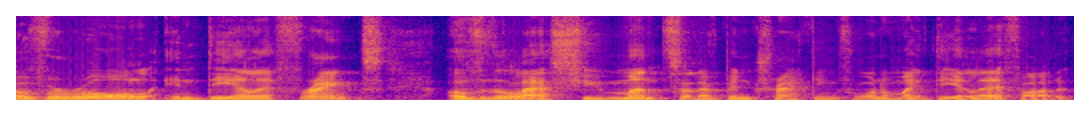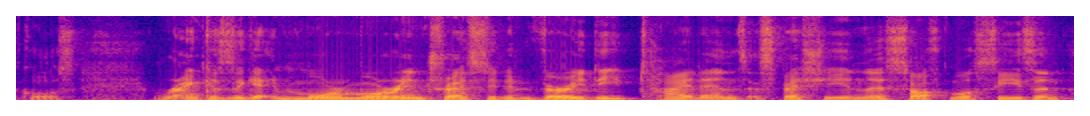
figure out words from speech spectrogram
overall in DLF ranks, over the last few months that I've been tracking for one of my DLF articles. Rankers are getting more and more interested in very deep tight ends, especially in their sophomore season,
